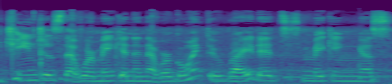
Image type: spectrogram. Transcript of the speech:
changes that we're making and that we're going through, right? It's making us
